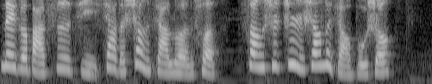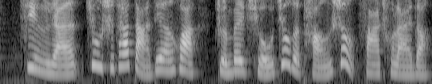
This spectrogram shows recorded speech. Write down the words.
那个把自己吓得上下乱窜、丧失智商的脚步声，竟然就是他打电话准备求救的唐胜发出来的。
